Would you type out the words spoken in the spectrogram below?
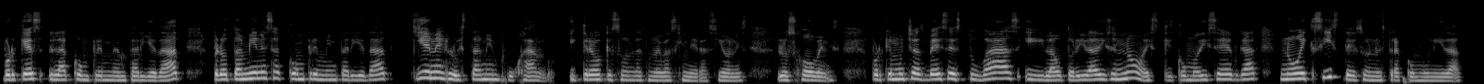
porque es la complementariedad, pero también esa complementariedad, quienes lo están empujando. Y creo que son las nuevas generaciones, los jóvenes, porque muchas veces tú vas y la autoridad dice, no, es que como dice Edgar, no existe eso en nuestra comunidad,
